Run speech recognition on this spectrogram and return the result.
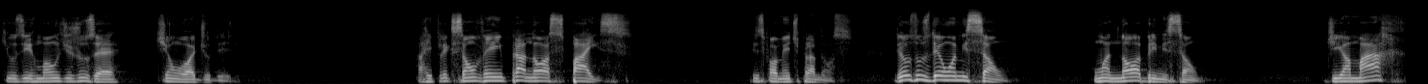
que os irmãos de José tinham ódio dele. A reflexão vem para nós, pais, principalmente para nós. Deus nos deu uma missão, uma nobre missão, de amar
